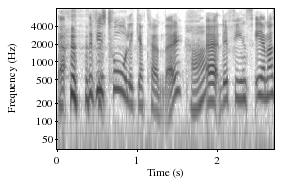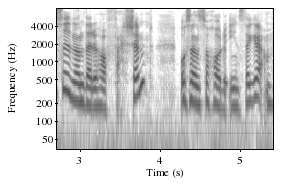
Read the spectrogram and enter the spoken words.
Ja, det finns två olika trender. Ja. Eh, Det finns ena sidan där du har fashion och sen så har du Instagram.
